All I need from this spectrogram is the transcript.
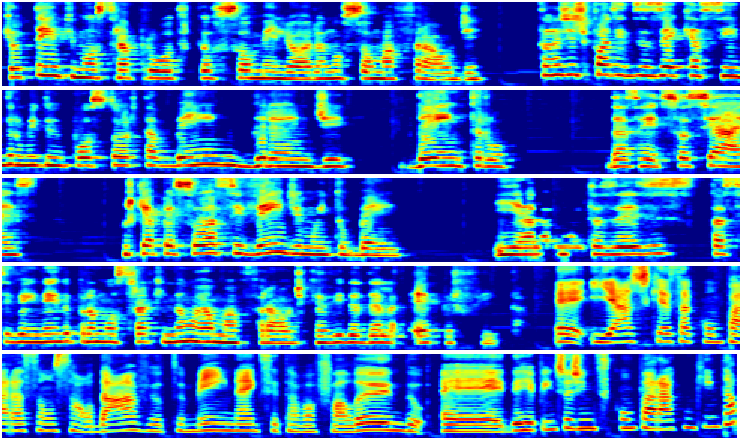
Que eu tenho que mostrar para o outro que eu sou melhor, eu não sou uma fraude. Então, a gente pode dizer que a síndrome do impostor está bem grande dentro das redes sociais, porque a pessoa se vende muito bem e ela muitas vezes está se vendendo para mostrar que não é uma fraude, que a vida dela é perfeita. É, e acho que essa comparação saudável também, né, que você estava falando, é de repente a gente se comparar com quem está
